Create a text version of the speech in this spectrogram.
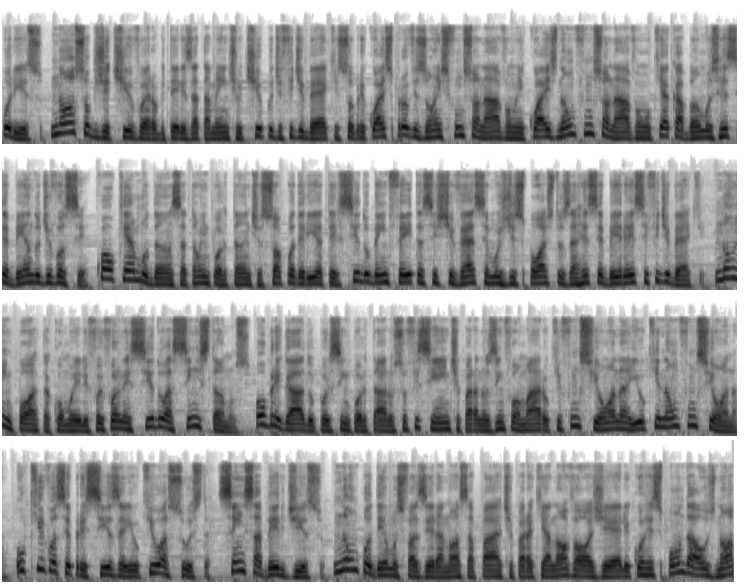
por isso. Nosso objetivo era obter exatamente o tipo de feedback sobre quais provisões funcionavam e quais não funcionavam o que acabamos recebendo de você. Qualquer mudança tão importante só poderia ter sido bem feita se estivéssemos dispostos a receber esse feedback. Não importa como ele foi fornecido, assim estamos. Obrigado por se importar o suficiente para nos informar o que funciona e o que não funciona. O que você precisa e o que o assusta. Sem saber disso, não podemos fazer a nossa parte para que a nova OGL corresponda aos nossos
